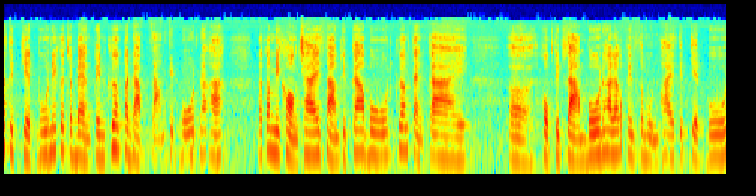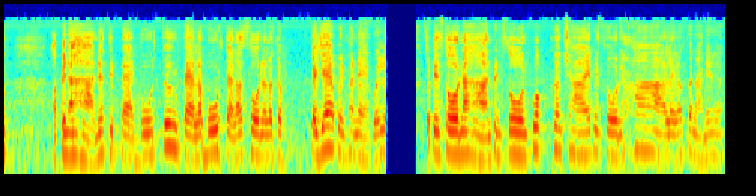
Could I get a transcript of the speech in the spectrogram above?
197 บูธนี่ก็จะแบ่งเป็นเครื่องประดับ 30 บูธนะคะ แล้วก็มีของใช้ 39 บูธเครื่องแต่งกายเอ่อ 63 บูธนะคะแล้วก็เป็นสมุนไพร 17 บูธเอ่อเป็นอาหารเนี่ย 18 บูธซึ่งแต่ละบูธแต่ละโซนเนี่ยเราจะจะแยกเป็นแผนกไว้เลย จะเป็นโซนอาหารเป็นโซน พวกเครื่องใช้เป็นโซนค่ะผ้าอะไรลักษณะเนี้นะ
